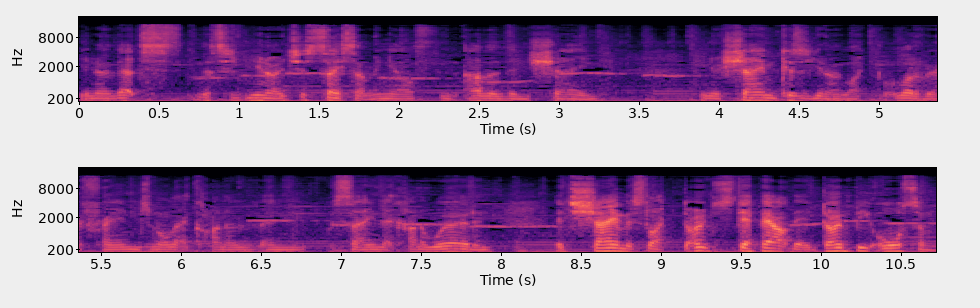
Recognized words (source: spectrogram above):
You know, that's that's you know, just say something else other than shame. You know, shame because you know, like a lot of her friends and all that kind of, and saying that kind of word, and it's shame. It's like don't step out there. Don't be awesome.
